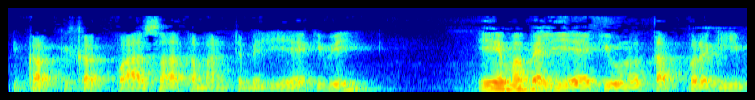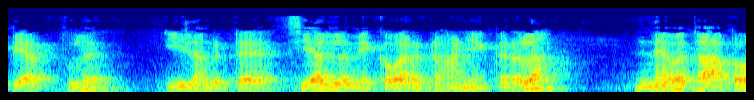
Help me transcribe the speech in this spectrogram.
එකක් එකක් පාසා තමන්ට බැලිය හැකි වෙයි. එහෙම බැලිය හැකි වුණොත් තත්පර කිහිපයක් තුල ඊළඟට සියල්ලම එකවර ග්‍රහණය කරලා නැවත ආපහු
